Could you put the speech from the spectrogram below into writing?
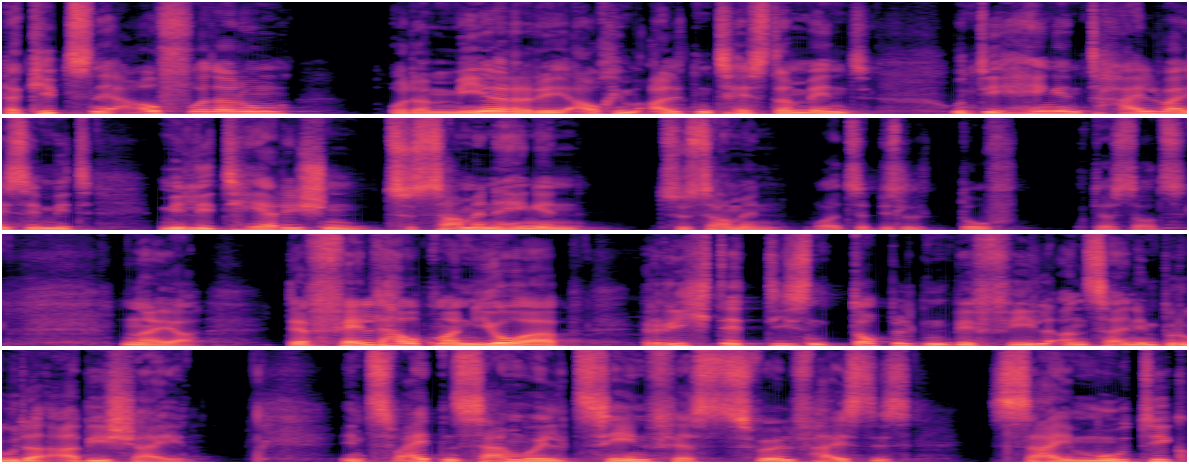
Da gibt es eine Aufforderung oder mehrere, auch im Alten Testament. Und die hängen teilweise mit militärischen Zusammenhängen zusammen. War jetzt ein bisschen doof, der Satz. Naja, der Feldhauptmann Joab richtet diesen doppelten Befehl an seinen Bruder Abishai. In 2 Samuel 10, Vers 12 heißt es, sei mutig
